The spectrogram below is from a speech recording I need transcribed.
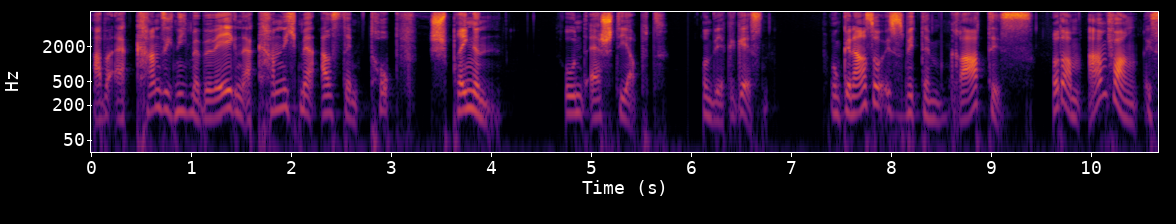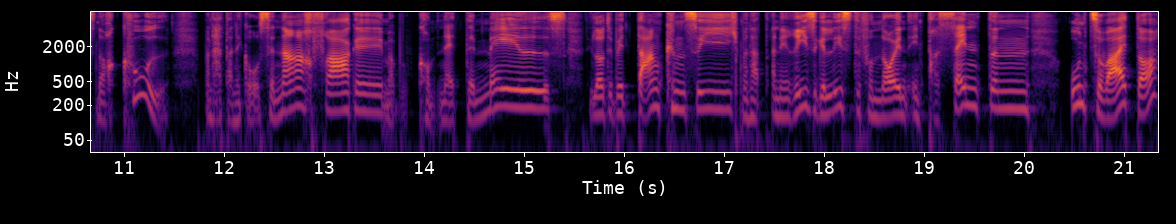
Aber er kann sich nicht mehr bewegen, er kann nicht mehr aus dem Topf springen. Und er stirbt und wird gegessen. Und genauso ist es mit dem Gratis. Oder am Anfang ist es noch cool. Man hat eine große Nachfrage, man bekommt nette Mails, die Leute bedanken sich, man hat eine riesige Liste von neuen Interessenten und so weiter.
